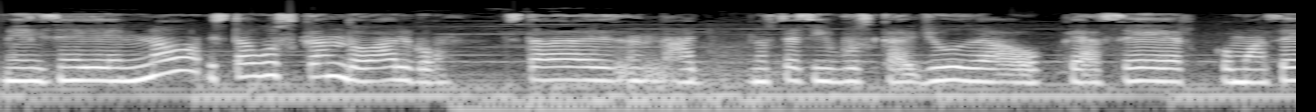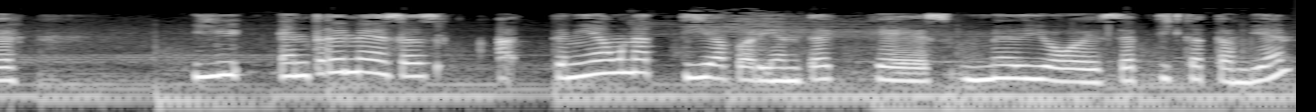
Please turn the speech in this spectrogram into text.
Me dice, no, está buscando algo. Está, eh, no sé si busca ayuda o qué hacer, cómo hacer. Y entre en esas, ah, tenía una tía pariente que es medio escéptica también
